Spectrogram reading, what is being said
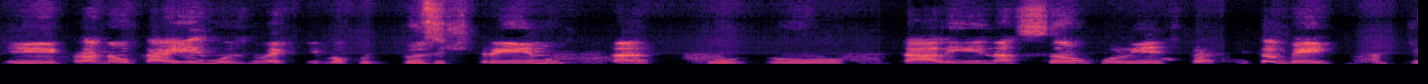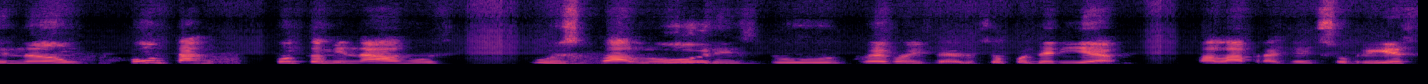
e para não cairmos no equívoco dos extremos, né, do, do, da alienação política e também de não contar, contaminarmos os valores do, do Evangelho. O senhor poderia falar para a gente sobre isso?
